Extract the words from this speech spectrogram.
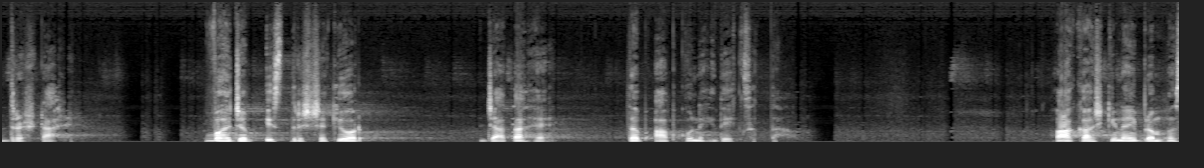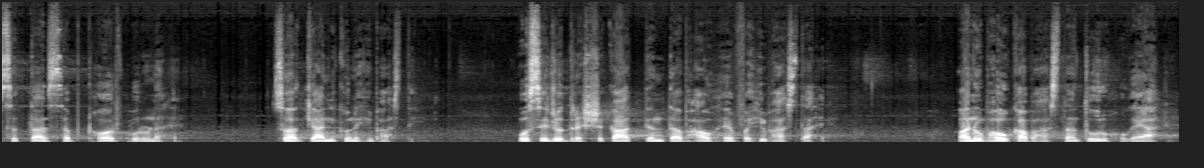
दृष्टा है। वह जब इस दृश्य की ओर जाता है, तब आपको नहीं देख सकता। आकाश की नई ब्रह्म सत्ता सब ठौर पूर्ण है। सो अज्ञानी को नहीं भासती। उसे जो दृश्य का अत्यंत अभाव है, वही भासता है। अनुभव का भासना दूर हो गया है।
